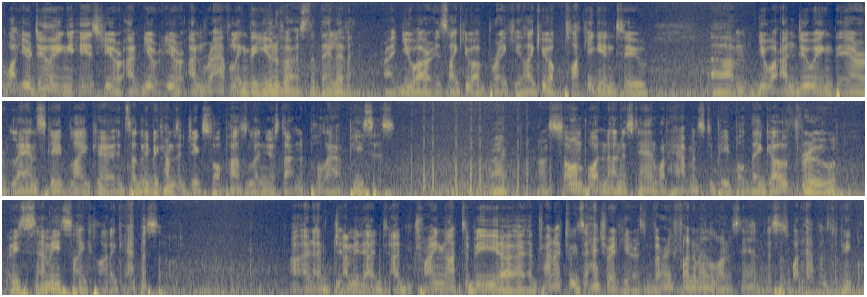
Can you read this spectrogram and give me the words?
what you're doing is you're you're you're unraveling the universe that they live in. Right? You are. It's like you are breaking. Like you are plucking into. Um, you are undoing their landscape like uh, it suddenly becomes a jigsaw puzzle and you're starting to pull out pieces. Right? It's so important to understand what happens to people. They go through a semi-psychotic episode. And I, I mean, I, am trying not to be, uh, I'm trying not to exaggerate here. It's very fundamental to understand. This is what happens to people.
